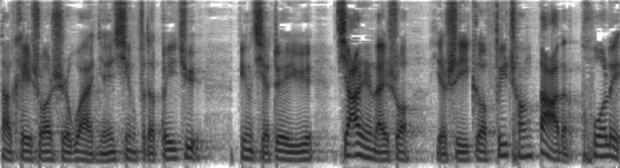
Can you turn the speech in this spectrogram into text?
那可以说是晚年幸福的悲剧，并且对于家人来说也是一个非常大的拖累。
